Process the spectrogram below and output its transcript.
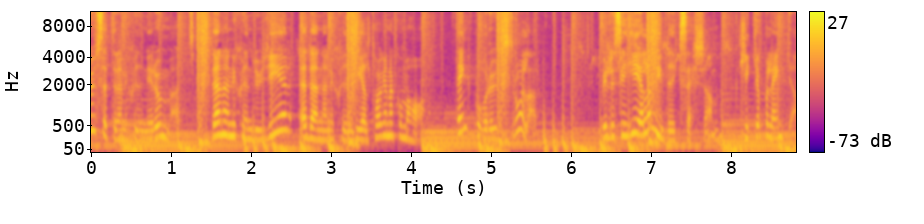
Du sätter energin i rummet. Den energin du ger är den energin deltagarna kommer ha. Tänk på vad du utstrålar. Vill du se hela min Leak Session? Klicka på länken.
